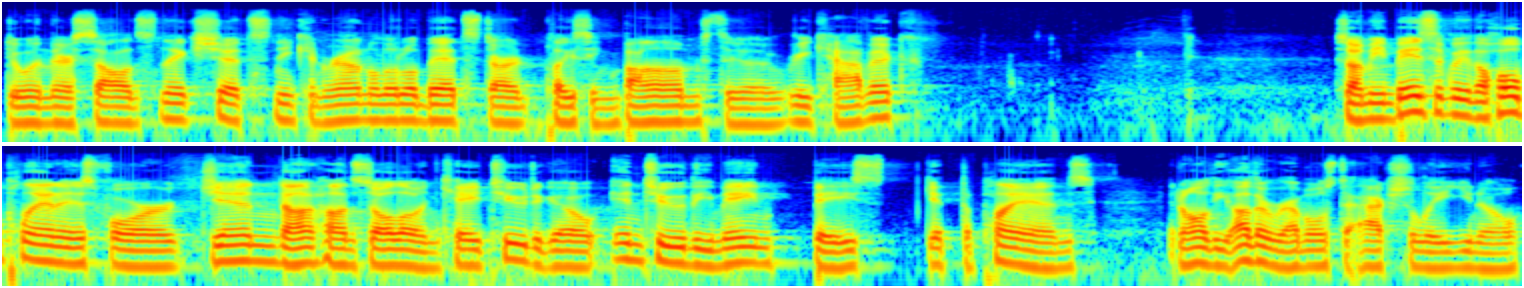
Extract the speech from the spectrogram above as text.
doing their solid snake shit, sneaking around a little bit, start placing bombs to wreak havoc. So, I mean, basically, the whole plan is for Jyn, not Han Solo, and K2 to go into the main base, get the plans, and all the other rebels to actually, you know,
